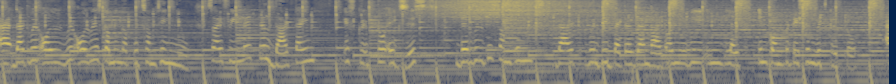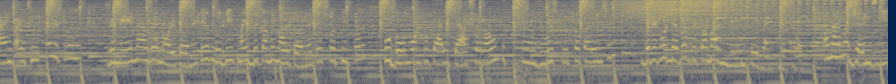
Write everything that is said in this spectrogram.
uh, that we're all we're always coming up with something new. So I feel like till that time, if crypto exists, there will be something that will be better than that or maybe in like in competition with crypto. And i think that it will remain as an alternative. Maybe it might become an alternative for people who don't want to carry cash around to use cryptocurrency but it would never become our main payment method. And i'm a gen z.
